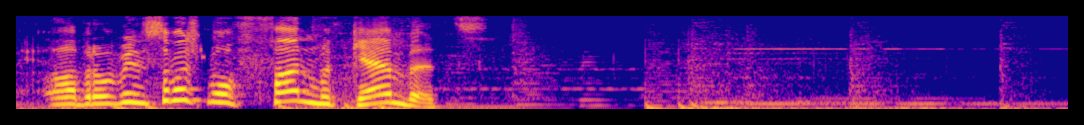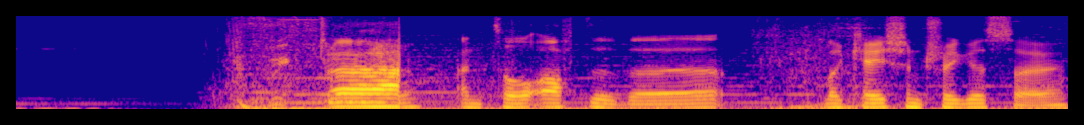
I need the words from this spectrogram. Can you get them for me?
Man. Oh, but it would have been so much more fun with Gambit. Uh, until after the location trigger, so.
